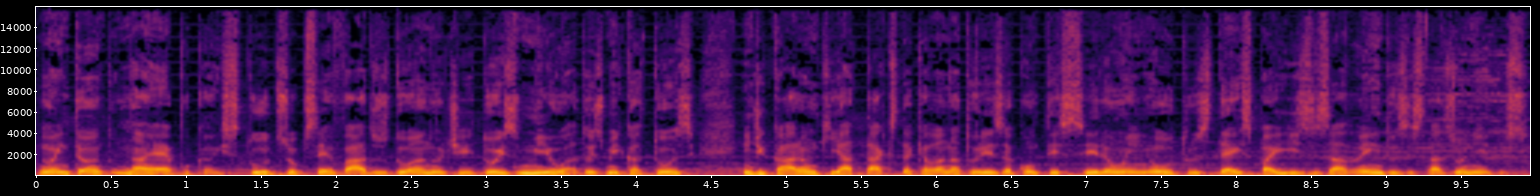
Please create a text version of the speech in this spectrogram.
No entanto, na época, estudos observados do ano de 2000 a 2014 indicaram que ataques daquela natureza aconteceram em outros 10 países além dos Estados Unidos.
